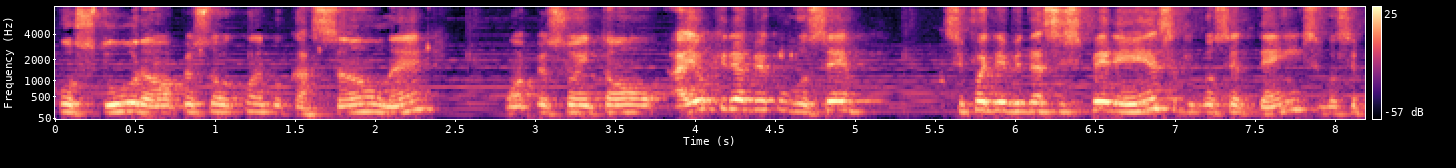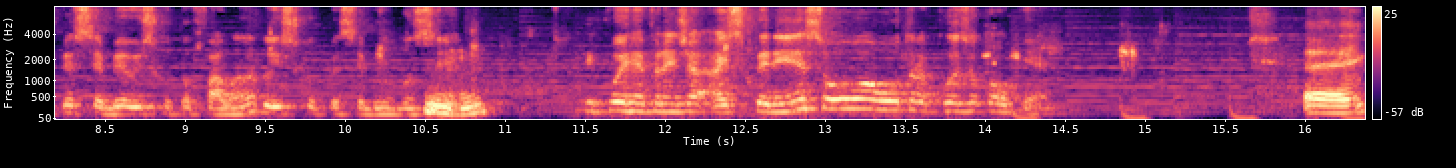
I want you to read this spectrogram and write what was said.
postura, uma pessoa com educação, né? Uma pessoa então, aí eu queria ver com você se foi devido a essa experiência que você tem, se você percebeu isso que eu estou falando, isso que eu percebi em você, uhum que foi referente à experiência ou a outra coisa qualquer? É,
